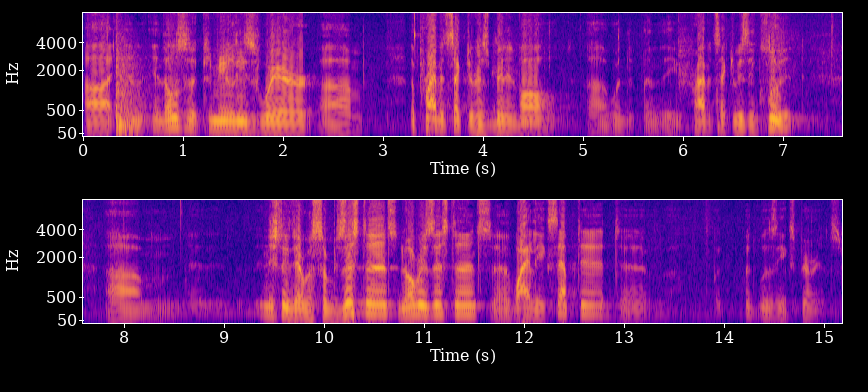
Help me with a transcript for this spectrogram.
Uh, in, in those communities where um, the private sector has been involved, uh, when, when the private sector is included, um, initially there was some resistance, no resistance, uh, widely accepted. Uh, what, what was the experience?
